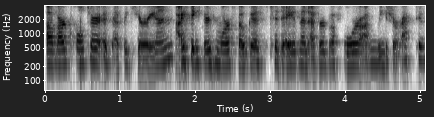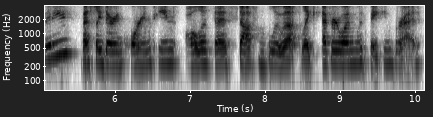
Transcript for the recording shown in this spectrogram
of our culture as Epicurean. I think there's more focus today than ever before on leisure activities, especially during quarantine. All of this stuff blew up. Like everyone was baking bread,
